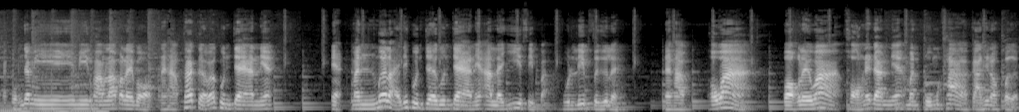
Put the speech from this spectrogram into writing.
แต่ผมจะมีมีความลับอะไรบอกนะครับ ถ้าเกิดว่ากุญแจอันเนี้ยเนี่ยมันเมื่อไหร่ที่คุณเจอกุญแจเนี้ยอันละยี่สิบอะคุณรีบซื้อเลยนะครับ เพราะว่าบอกเลยว่าของในดันเนี้ยมันคุ้มค่ากับการที่เราเปิด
